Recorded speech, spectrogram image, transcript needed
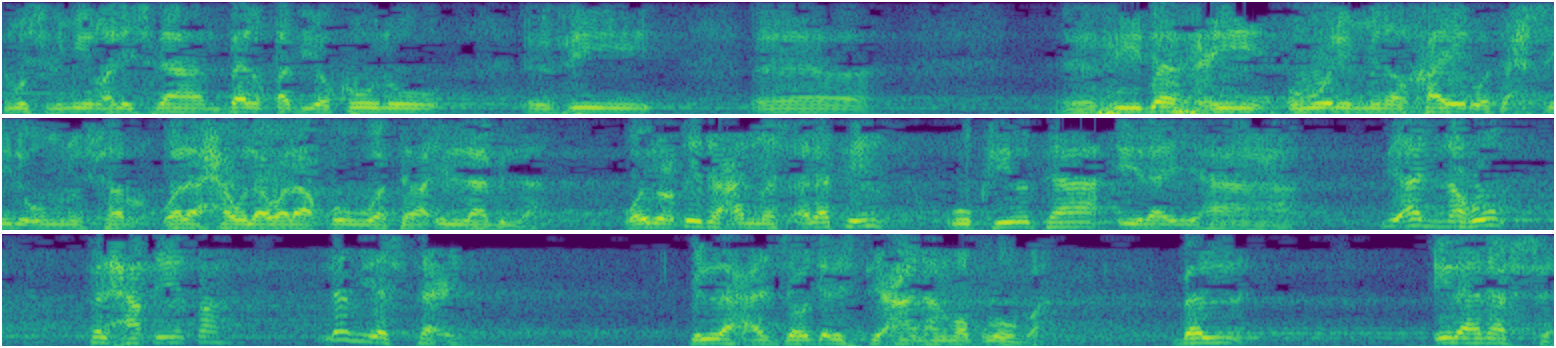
المسلمين والإسلام بل قد يكون في آه، في دفع أمور من الخير وتحصيل أمور من الشر ولا حول ولا قوة إلا بالله. وإن أعطيت عن مسألة وكلت إليها لأنه في الحقيقة لم يستعد بالله عز وجل استعانة المطلوبة بل إلى نفسه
